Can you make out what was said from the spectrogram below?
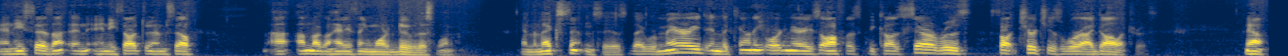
And he says, uh, and, and he thought to himself, I'm not going to have anything more to do with this woman. And the next sentence is, They were married in the county ordinary's office because Sarah Ruth thought churches were idolatrous. Now,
